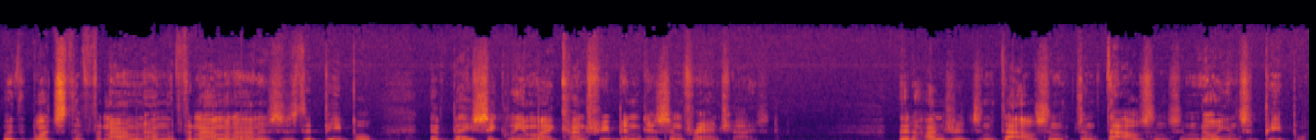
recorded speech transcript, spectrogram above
with what's the phenomenon. The phenomenon is, is that people have basically in my country been disenfranchised. That hundreds and thousands and thousands and millions of people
